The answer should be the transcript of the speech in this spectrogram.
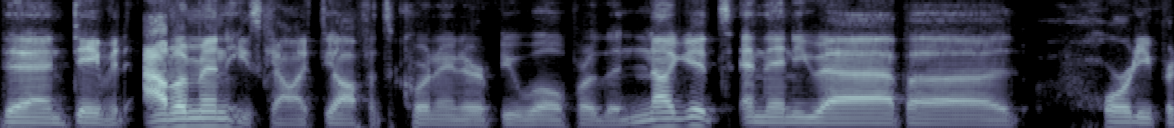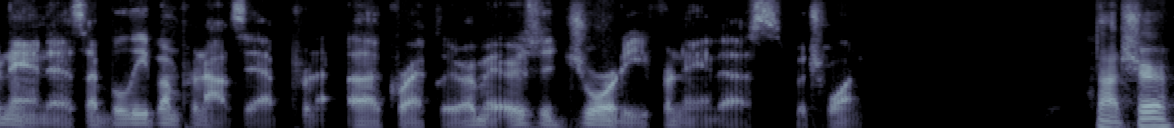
Then David Adelman, he's kind of like the offensive coordinator, if you will, for the Nuggets. And then you have uh Horty Fernandez. I believe I'm pronouncing that uh, correctly. Or is it Jordi Fernandez? Which one? Not sure.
